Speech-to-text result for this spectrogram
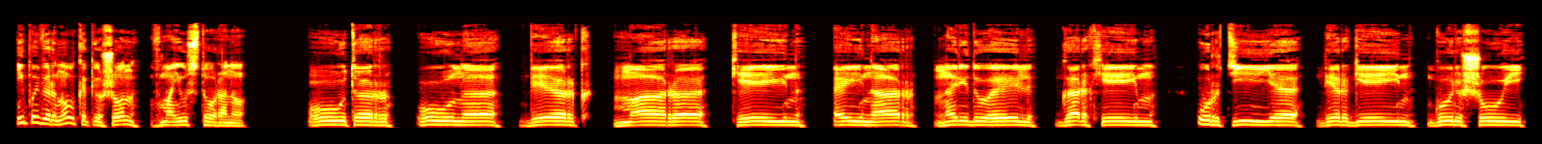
и повернул капюшон в мою сторону. «Утор, Уна, Берг, Мара, Кейн, Эйнар, Наридуэль, Гархейм, Уртия, Бергейн, Гуршуй,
